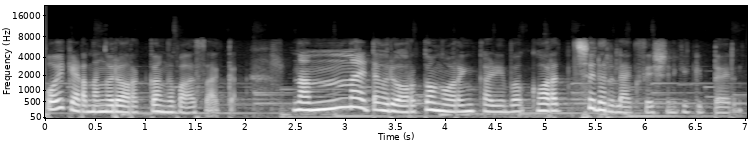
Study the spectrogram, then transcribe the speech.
പോയി കിടന്നങ്ങ് ഒരു ഉറക്കം അങ്ങ് പാസ്സാക്കുക നന്നായിട്ട് ഒരു ഉറക്കം അങ്ങ് ഉറങ്ങിക്കഴിയുമ്പോൾ കുറച്ചൊരു റിലാക്സേഷൻ എനിക്ക് കിട്ടുമായിരുന്നു.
